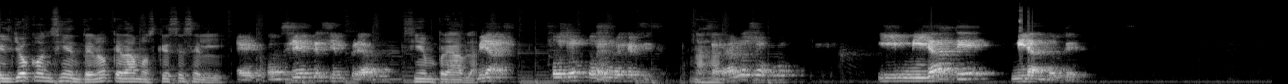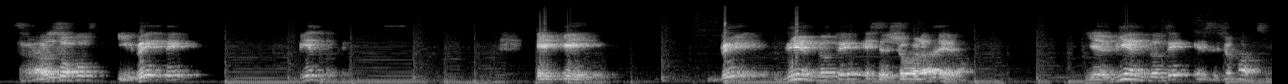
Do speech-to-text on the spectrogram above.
el yo consciente, ¿no? Quedamos, que ese es el... El consciente siempre habla. Siempre habla. Mira, otro, otro ejercicio. Cerrar los ojos y mirate mirándote. Cerrar los ojos y vete viéndote. El que ve viéndote es el yo verdadero. Y el viéndote es el yo falso.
